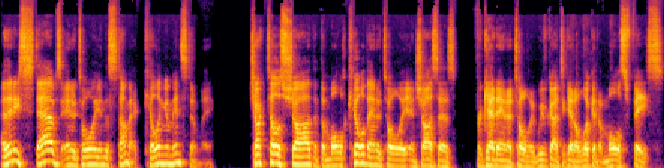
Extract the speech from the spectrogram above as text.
And then he stabs Anatoly in the stomach, killing him instantly. Chuck tells Shaw that the mole killed Anatoly, and Shaw says, Forget Anatoly, we've got to get a look at the mole's face.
